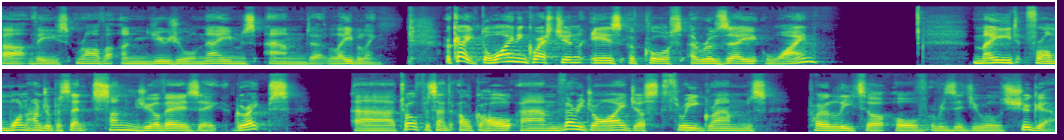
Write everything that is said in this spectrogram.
uh, these rather unusual names and uh, labeling. Okay, the wine in question is, of course, a rosé wine made from 100% Sangiovese grapes, 12% uh, alcohol, and very dry, just 3 grams per litre of residual sugar.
